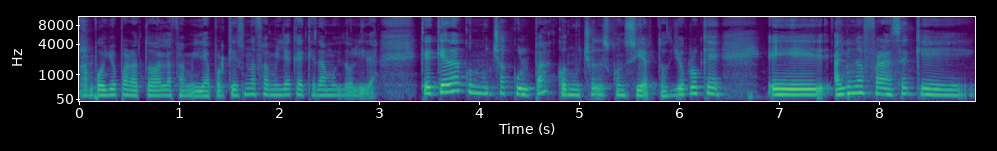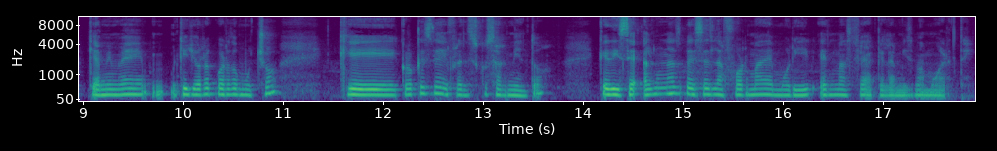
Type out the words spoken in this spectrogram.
Apoyo para toda la familia, porque es una familia que queda muy dolida, que queda con mucha culpa, con mucho desconcierto. Yo creo que eh, hay una frase que, que, a mí me, que yo recuerdo mucho, que creo que es de Francisco Sarmiento, que dice, algunas veces la forma de morir es más fea que la misma muerte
